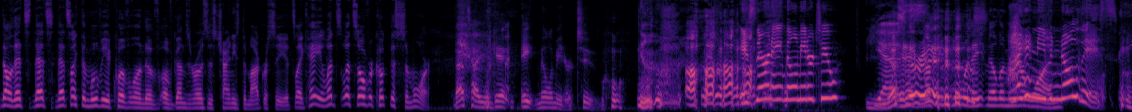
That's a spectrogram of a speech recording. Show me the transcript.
no, that's that's that's like the movie equivalent of, of Guns N' Roses' Chinese Democracy. It's like, hey, let's let's overcook this some more. That's how you get eight millimeter too. Is there an eight millimeter too? Yes. it has there nothing is. to do with eight millimeter. I didn't one. even know this. Yeah.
